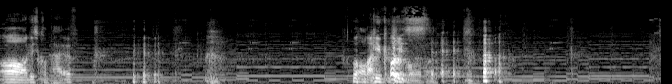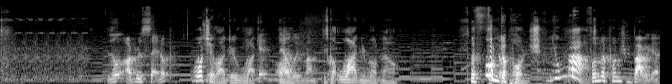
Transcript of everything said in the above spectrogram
Oh, this is competitive. Oh, my keep, keep. There's little Abra's setting up. Watch it, like, do like. Get dealt oh, with, man. He's got lightning rod now. Thunder Punch. You mad? Thunder Punch Barrier.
